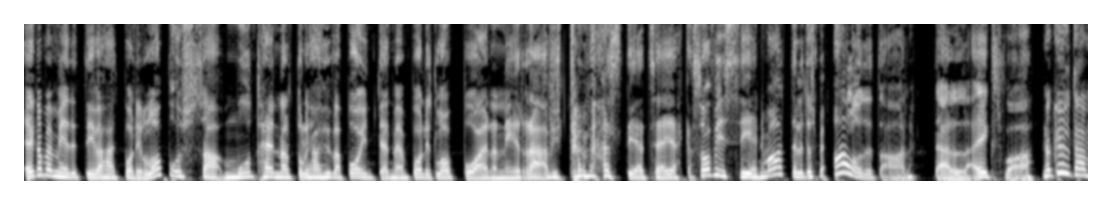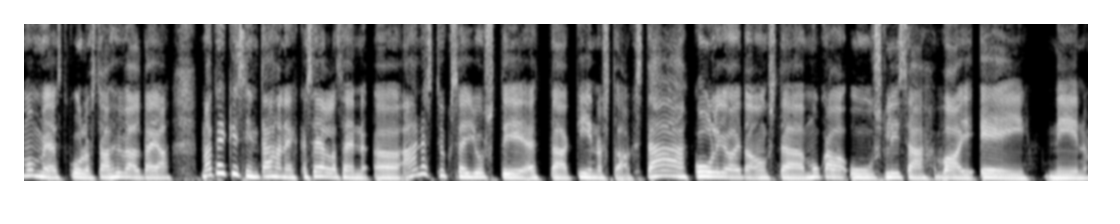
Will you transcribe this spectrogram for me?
eka me mietittiin vähän, että podin lopussa, mutta Hennalta tuli ihan hyvä pointti, että meidän podit loppuu aina niin räävittömästi, että se ei ehkä sovi siihen. Niin mä ajattelin, että jos me aloitetaan tällä, eiks vaan? No kyllä tämä mun mielestä kuulostaa hyvältä ja mä tekisin tähän ehkä sellaisen ö, äänestyksen justiin, että kiinnostaako tämä kuulijoita, onko tämä mukava uusi lisä vai ei, niin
